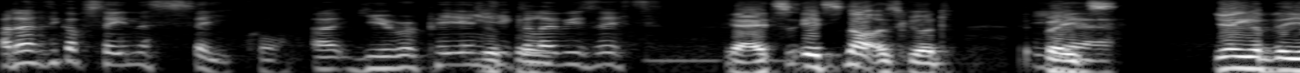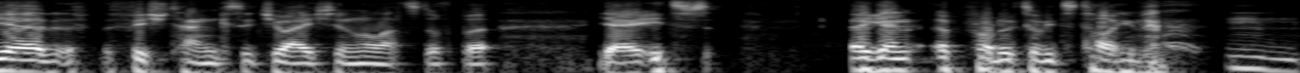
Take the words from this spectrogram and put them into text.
I don't think I've seen the sequel. Uh, European European. Gigolo, is it? yeah, it's it's not as good, but Yeah. it's you ain't got the, uh, the the fish tank situation and all that stuff. But yeah, it's again a product of its time. Mm.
